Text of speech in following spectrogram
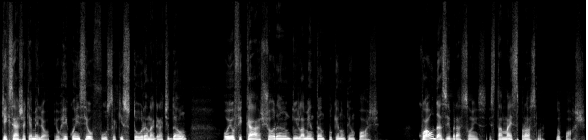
que, que você acha que é melhor? Eu reconhecer o Fusca que estoura na gratidão ou eu ficar chorando e lamentando porque não tem um Porsche? Qual das vibrações está mais próxima do Porsche?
